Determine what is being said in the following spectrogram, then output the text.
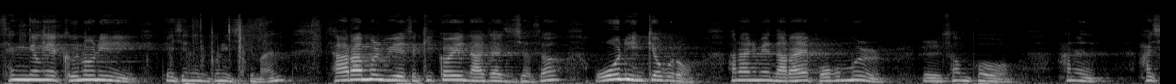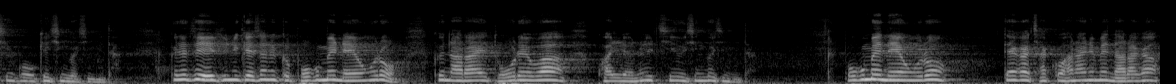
생명의 근원이 되시는 분이시지만 사람을 위해서 기꺼이 낮아지셔서 온 인격으로 하나님의 나라의 복음을 선포하는 하시고 계신 것입니다. 그래서 예수님께서는 그 복음의 내용으로 그 나라의 도래와 관련을 지으신 것입니다. 복음의 내용으로 때가 찼고 하나님의 나라가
